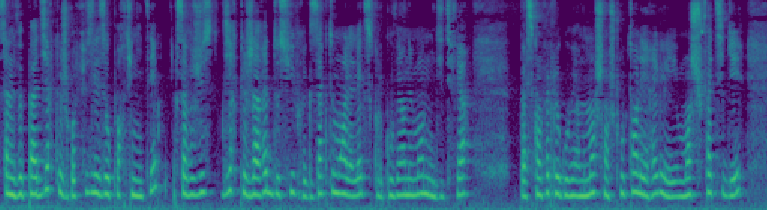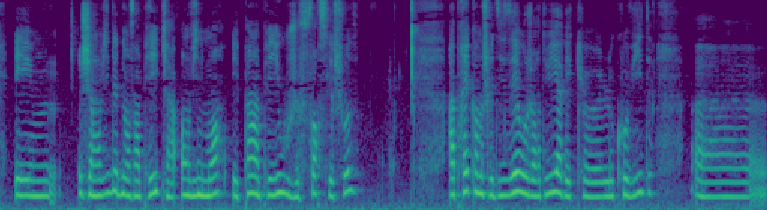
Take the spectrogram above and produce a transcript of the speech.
Ça ne veut pas dire que je refuse les opportunités. Ça veut juste dire que j'arrête de suivre exactement à la lettre ce que le gouvernement nous dit de faire. Parce qu'en fait le gouvernement change tout le temps les règles et moi je suis fatiguée. Et hum, j'ai envie d'être dans un pays qui a envie de moi et pas un pays où je force les choses. Après, comme je le disais aujourd'hui avec le Covid, euh,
